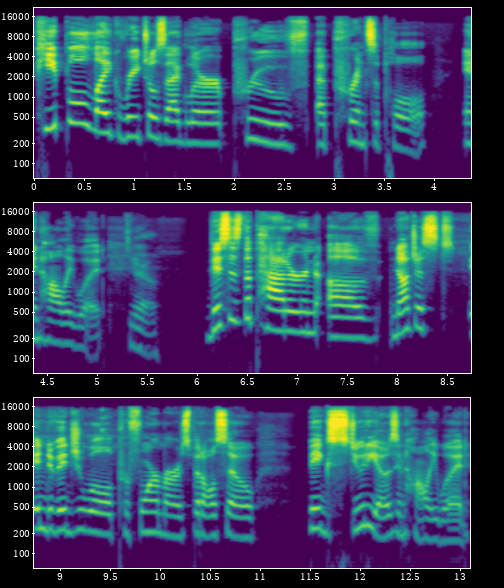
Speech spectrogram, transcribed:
people like Rachel Zegler prove a principle in Hollywood Yeah. this is the pattern of not just individual performers but also big studios in Hollywood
